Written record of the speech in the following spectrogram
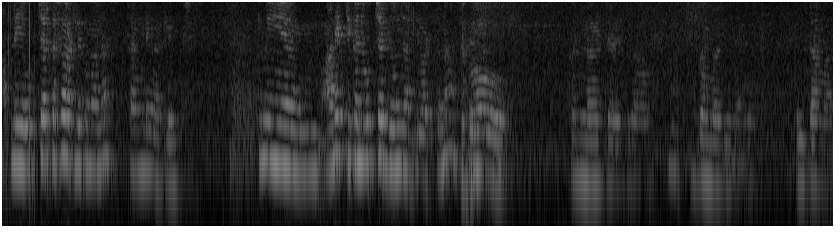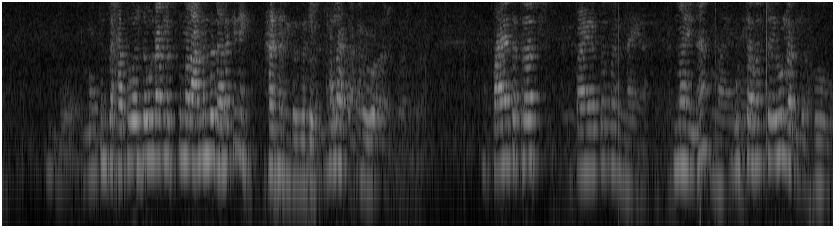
आपले हे उपचार कसे वाटले तुम्हाला? चांगले वाटले तुम्ही अं, अनेक ठिकाणी उपचार घेऊन झाले वाटतं ना? असं काही? हो. कन्नड चाळीसगाव अच्छा. संभाजीनगर फुलतांबा बरं. मग तुमचा हात वर जाऊ लागला तर तुम्हाला आनंद झाला की नाही? आनंद झाला. झाला का? हो. बरं. पायाचा त्रास? पायाचा पण नाही आता त्रास. नाही ना? नाही, उठता बसता येऊ लागलं. हो.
